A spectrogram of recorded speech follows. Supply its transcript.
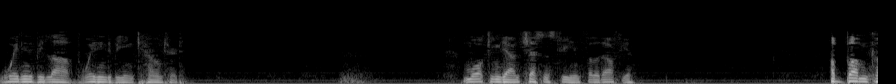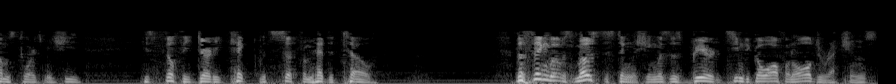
waiting to be loved, waiting to be encountered. I'm walking down Chestnut Street in Philadelphia. A bum comes towards me. She, he's filthy, dirty, caked with soot from head to toe. The thing that was most distinguishing was his beard. It seemed to go off in all directions,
